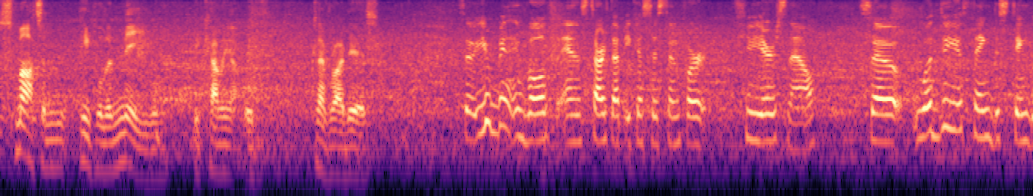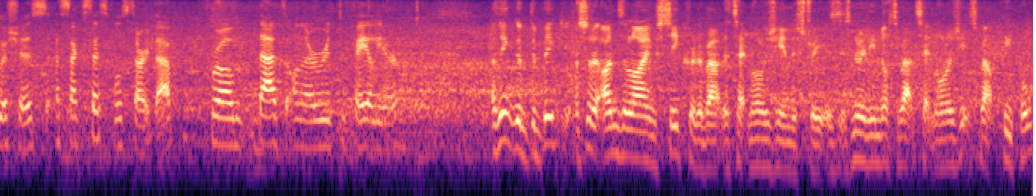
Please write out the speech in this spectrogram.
smarter people than me will be coming up with clever ideas. So you've been involved in startup ecosystem for a few years now. So what do you think distinguishes a successful startup from that on a route to failure? I think the, the big sort of underlying secret about the technology industry is it's really not about technology, it's about people.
